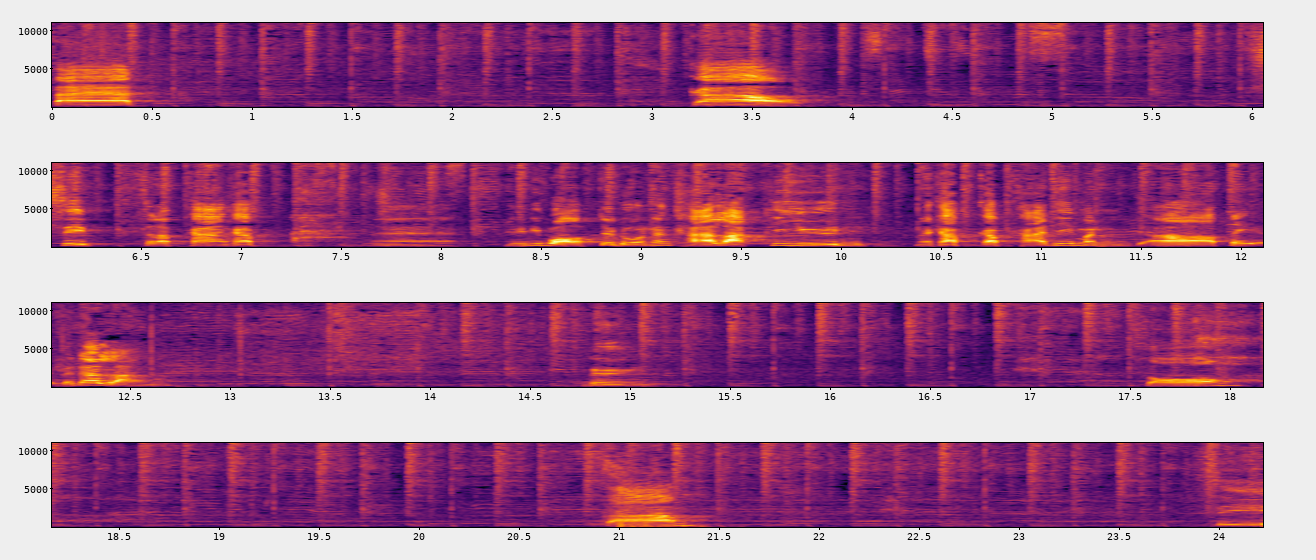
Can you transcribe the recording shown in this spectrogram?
แปดเก้าสิบสลับข้างครับอ่าอย่างที่บอกจะโดนทั้งขาหลักที่ยืนนะครับ กับขาที่มันอ่าเตะไปด้านหลังหนึ่ง สองสามสี่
